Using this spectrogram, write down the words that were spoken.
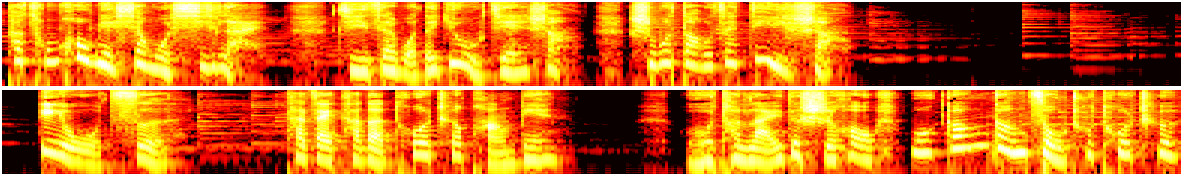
他从后面向我袭来，击在我的右肩上，使我倒在地上。第五次，他在他的拖车旁边。哦，他来的时候，我刚刚走出拖车，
